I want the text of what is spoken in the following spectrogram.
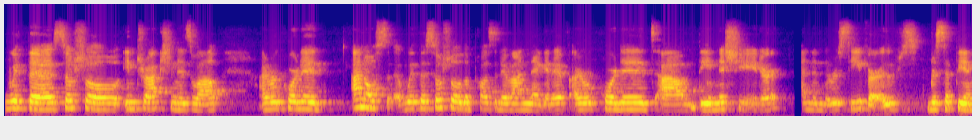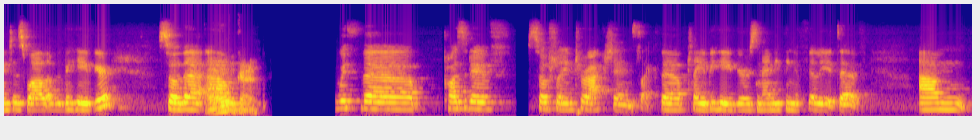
with the social interaction as well i recorded and also with the social the positive and negative i recorded um, the initiator and then the receiver the recipient as well of the behavior so that oh, um, oh, okay. with the positive social interactions, like the play behaviors and anything affiliative, um,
